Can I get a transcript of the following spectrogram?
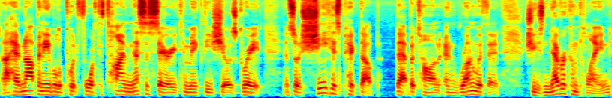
and I have not been able to put forth the time necessary to make these shows great. And so she has picked up that baton and run with it. She's never complained,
